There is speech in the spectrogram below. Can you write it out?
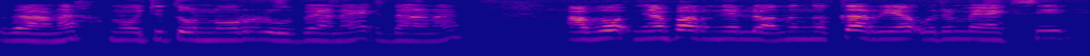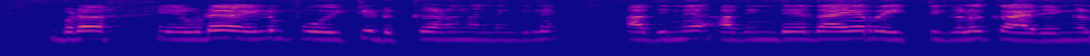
ഇതാണ് നൂറ്റി തൊണ്ണൂറ് രൂപയാണ് ഇതാണ്. അപ്പോൾ ഞാൻ പറഞ്ഞല്ലോ നിങ്ങൾക്കറിയാം ഒരു മാക്സി ഇവിടെ എവിടെ ആയാലും പോയിട്ട് എടുക്കുകയാണെന്നുണ്ടെങ്കിൽ അതിന് അതിന്റെതായ റേറ്റുകൾ കാര്യങ്ങൾ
